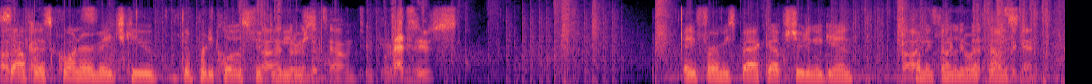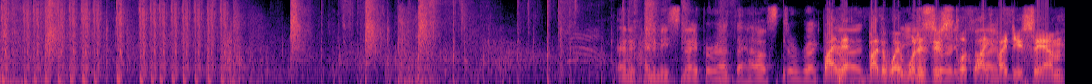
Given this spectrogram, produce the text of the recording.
Oh, Southwest corner close. of HQ. They're pretty close, 50 Uh, they're meters. in the town, 214. That's Zeus. A Fermi's back up, shooting again. Uh, coming from the back at northwest. again. En- enemy sniper at the house direct. By the uh, by the way, what does Zeus look like if I do see him?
